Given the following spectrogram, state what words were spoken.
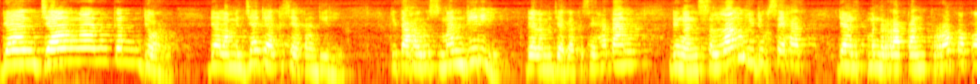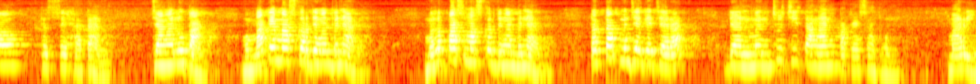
dan jangan kendor dalam menjaga kesehatan diri. Kita harus mandiri dalam menjaga kesehatan dengan selalu hidup sehat dan menerapkan protokol kesehatan. Jangan lupa memakai masker dengan benar, melepas masker dengan benar, tetap menjaga jarak, dan mencuci tangan pakai sabun. Mari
